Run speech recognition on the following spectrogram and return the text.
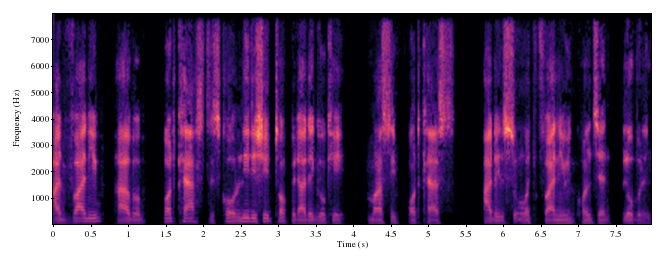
add value. I have a podcast. It's called Leadership Talk with Adegoke, massive podcast, adding so much value and content globally.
